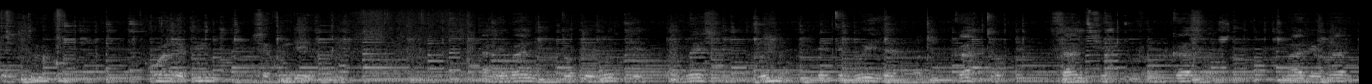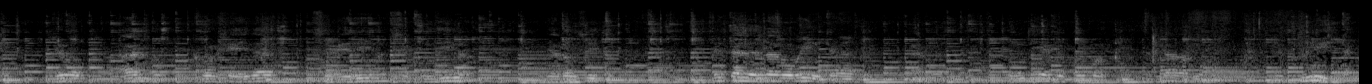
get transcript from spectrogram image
el turco, Juan Lepín, Secundino. Alemán, Doctor Urquia, Arresi, este es Huilla, Castro, Sánchez, Raúl Casas, Mario Márquez, yo, Aldo, Jorge Aidar, Severino, Secundino y Aloncito. Esta es del lago Vinca. Un día que fuimos estábamos de turista.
